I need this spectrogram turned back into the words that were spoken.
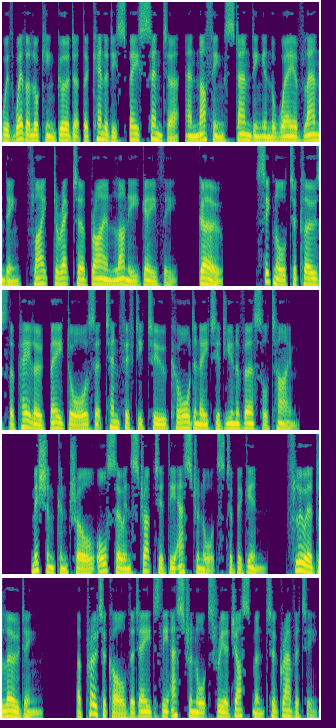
With weather looking good at the Kennedy Space Center, and nothing standing in the way of landing, Flight Director Bryan Lunney gave the «Go» signal to close the payload bay doors at 10.52 Coordinated Universal Time. Mission Control also instructed the astronauts to begin «fluid loading», a protocol that aids the astronauts' readjustment to gravity.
